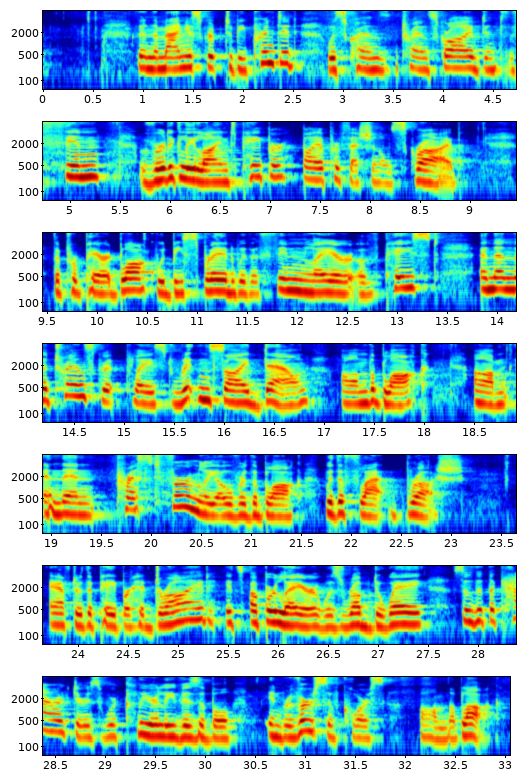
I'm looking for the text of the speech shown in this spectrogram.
Then the manuscript to be printed was trans transcribed into thin, vertically lined paper by a professional scribe. The prepared block would be spread with a thin layer of paste, and then the transcript placed written side down on the block um, and then pressed firmly over the block with a flat brush. After the paper had dried, its upper layer was rubbed away so that the characters were clearly visible, in reverse, of course, on the block.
